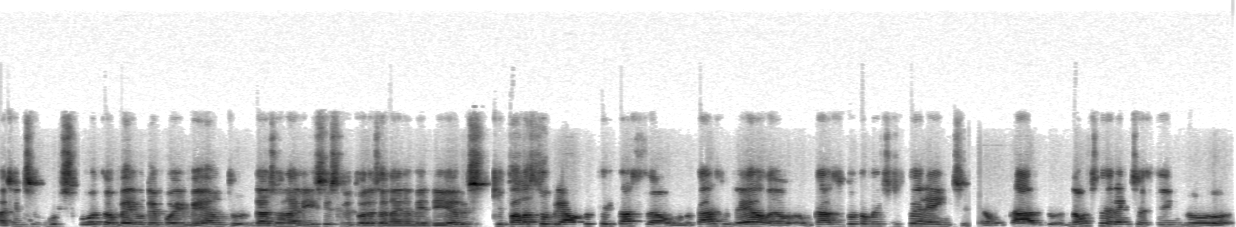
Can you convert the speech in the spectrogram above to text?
a gente buscou também um depoimento da jornalista e escritora Janaína Medeiros, que fala sobre autoaceitação. No caso dela, é um caso totalmente diferente. É um caso não diferente assim do,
